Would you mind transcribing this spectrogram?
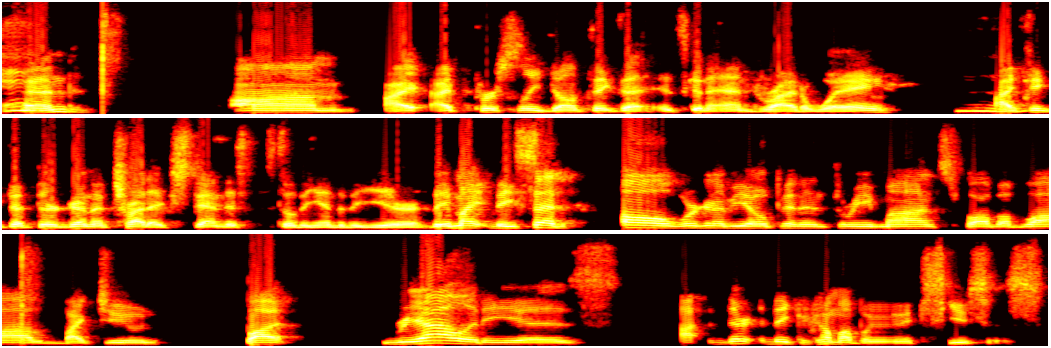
end? Um, I I personally don't think that it's gonna end right away. Mm-hmm. I think that they're going to try to extend this till the end of the year. They might. They said, "Oh, we're going to be open in three months," blah blah blah, by June. But reality is, uh, they could come up with excuses.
